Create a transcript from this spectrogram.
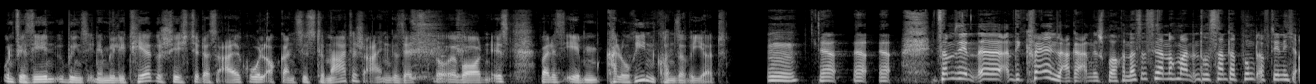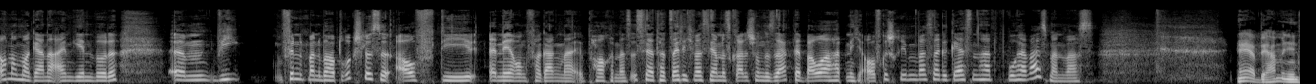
Und wir sehen übrigens in der Militärgeschichte, dass Alkohol auch ganz systematisch eingesetzt worden ist, weil es eben Kalorien konserviert. Mm, ja, ja, ja. Jetzt haben Sie äh, die Quellenlage angesprochen. Das ist ja nochmal ein interessanter Punkt, auf den ich auch nochmal gerne eingehen würde. Ähm, wie findet man überhaupt Rückschlüsse auf die Ernährung vergangener Epochen? Das ist ja tatsächlich was, Sie haben das gerade schon gesagt, der Bauer hat nicht aufgeschrieben, was er gegessen hat. Woher weiß man was? Naja, wir haben in den,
